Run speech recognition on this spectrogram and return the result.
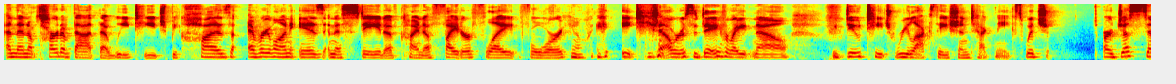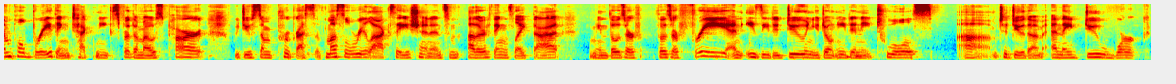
and then a part of that that we teach because everyone is in a state of kind of fight or flight for you know 18 hours a day right now we do teach relaxation techniques which are just simple breathing techniques for the most part. We do some progressive muscle relaxation and some other things like that. I mean, those are those are free and easy to do, and you don't need any tools um, to do them, and they do work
